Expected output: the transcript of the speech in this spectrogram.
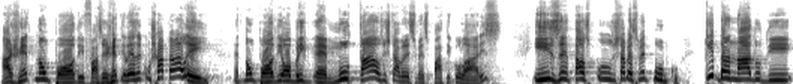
a gente não pode fazer gentileza com chapéu à lei. A gente não pode é, multar os estabelecimentos particulares e isentar os, os estabelecimentos públicos. Que danado de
